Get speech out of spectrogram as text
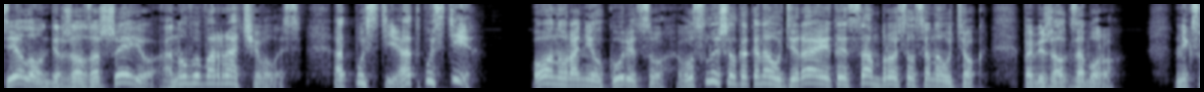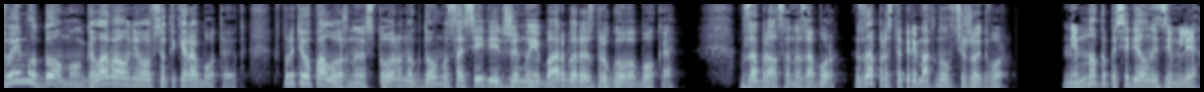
Тело он держал за шею, оно выворачивалось. «Отпусти, отпусти!» Он уронил курицу, услышал, как она удирает, и сам бросился на утек. Побежал к забору. Не к своему дому, голова у него все-таки работает. В противоположную сторону, к дому соседей Джима и Барбары с другого бока взобрался на забор, запросто перемахнул в чужой двор. Немного посидел на земле,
